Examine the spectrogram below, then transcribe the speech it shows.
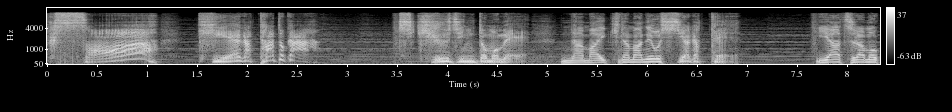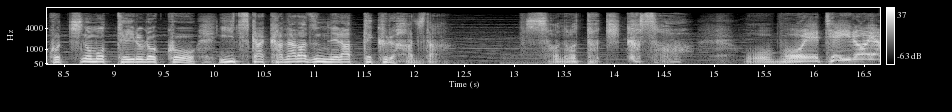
くそ消えやがったとか。地球人どもめ生意気な真似をしやがって。奴らもこっちの持っているロックをいつか必ず狙ってくるはずだ。その時こそ覚えていろよ。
